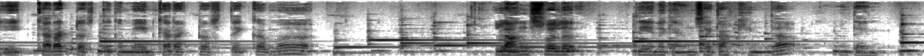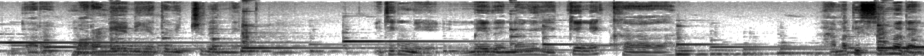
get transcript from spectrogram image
ඒ කරක්ටස් එක මේන් කරක්ටර්ස් එකම ලංස්වල තියෙන කැන්ස එකක් හින්දා දැන් මරණය නියත විච්ච දෙන්නෙක්. ඉතින් මේ මේ දෙන්නගේ එක් කෙනෙක් හැමතිස්සම දැන්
